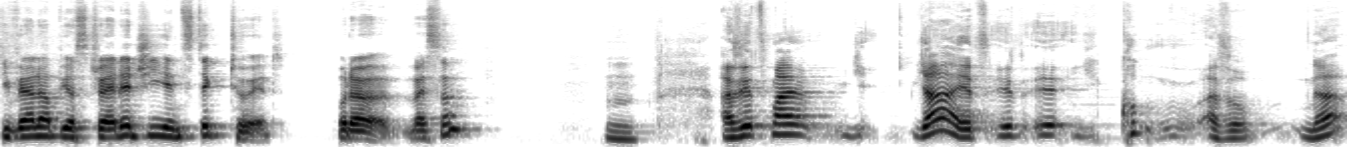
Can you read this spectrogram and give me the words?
develop your strategy and stick to it. Oder, weißt du? Hm. Also jetzt mal, ja, jetzt, jetzt, jetzt gucken, also ne,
